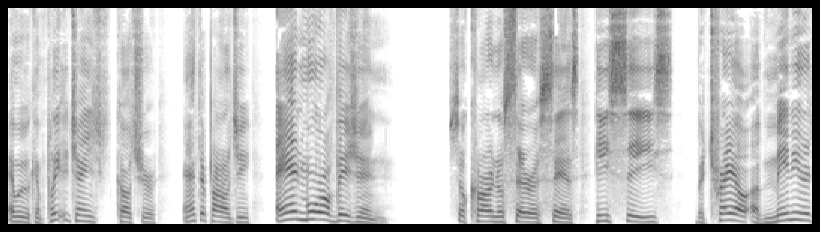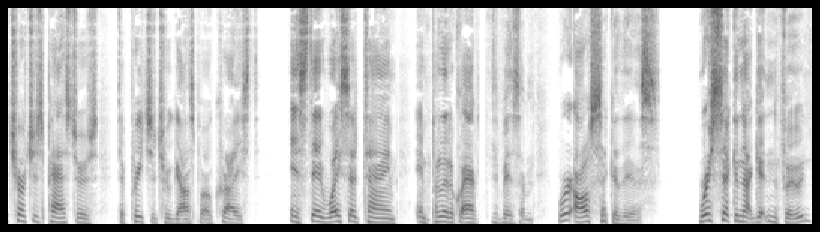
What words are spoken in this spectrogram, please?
and we will completely change culture, anthropology, and moral vision. So Cardinal Sarah says he sees betrayal of many of the church's pastors to preach the true gospel of Christ. Instead, waste their time in political activism. We're all sick of this. We're sick of not getting the food.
